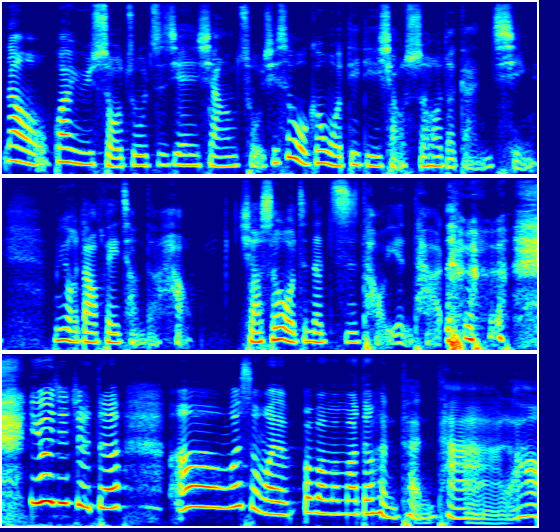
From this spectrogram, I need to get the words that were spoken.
那关于手足之间相处，其实我跟我弟弟小时候的感情没有到非常的好。小时候我真的只讨厌他的，因为就觉得，哦，为什么爸爸妈妈都很疼他，然后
